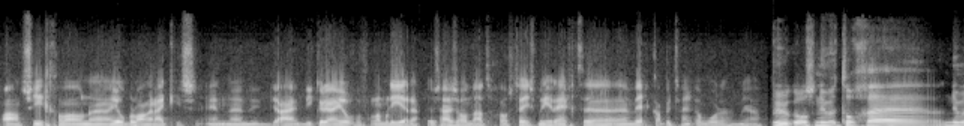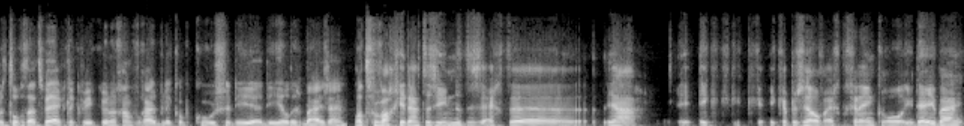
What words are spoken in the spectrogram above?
aan zich gewoon heel belangrijk is. En ja, die kunnen heel veel van hem leren. Dus hij zal dat gewoon steeds meer echt een wegkapitein gaan worden. Ja. Burgos, nu we, toch, uh, nu we toch daadwerkelijk weer kunnen gaan vooruitblikken op koersen die, die heel dichtbij zijn. Wat verwacht je daar te zien? Dat is echt, uh, ja, ik, ik, ik heb er zelf echt geen enkel idee bij.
